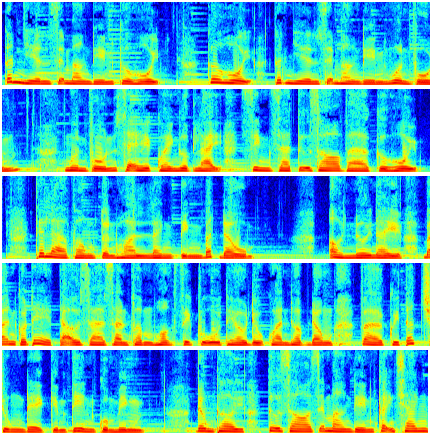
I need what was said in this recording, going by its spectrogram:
tất nhiên sẽ mang đến cơ hội. Cơ hội tất nhiên sẽ mang đến nguồn vốn. Nguồn vốn sẽ quay ngược lại, sinh ra tự do và cơ hội. Thế là vòng tuần hoàn lành tính bắt đầu. Ở nơi này, bạn có thể tạo ra sản phẩm hoặc dịch vụ theo điều khoản hợp đồng và quy tắc chung để kiếm tiền của mình. Đồng thời, tự do sẽ mang đến cạnh tranh,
